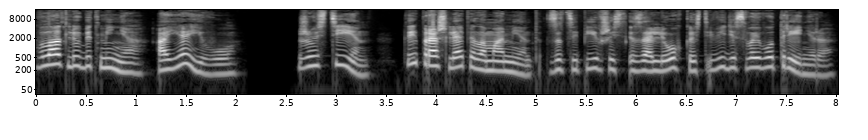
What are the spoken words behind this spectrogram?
Влад любит меня, а я его. Жустин, ты прошляпила момент, зацепившись за легкость в виде своего тренера.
